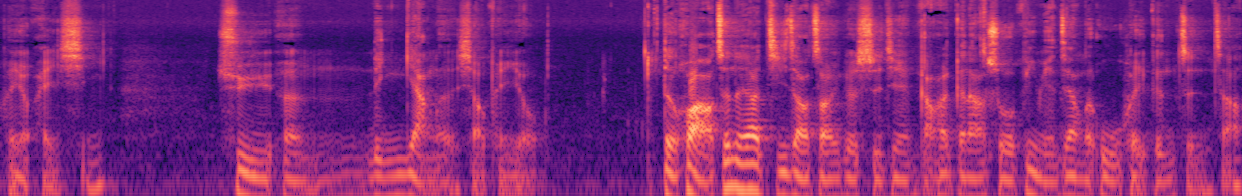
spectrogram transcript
很有爱心，去嗯领养了小朋友的话，真的要及早找一个时间，赶快跟他说，避免这样的误会跟挣扎。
